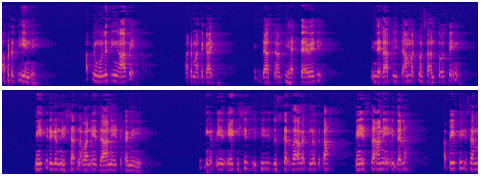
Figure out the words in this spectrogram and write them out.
අපිට තියෙන්නේ. අපි මුලදී ආවේ මට මතකයි 1970 දී ඉඳලා අපි තාමත්ම සන්තෝෂයෙන් මේ තිරගෙන නිස්සාරණ වනේ දානෙට පැමිණි. ඉතින් අපි ඒ කිසි කිසි දුෂ්කරතාවක් නොදක මේ ස්ථානයේ ඉඳලා අපි පිරිසම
